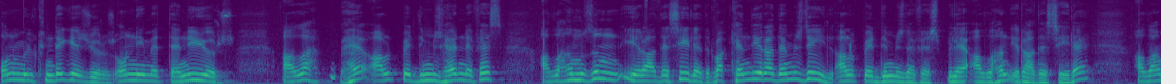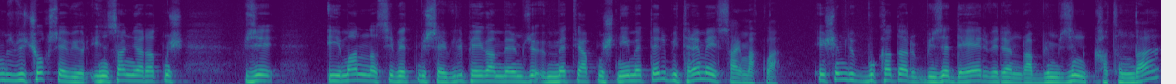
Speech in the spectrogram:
Onun mülkünde geziyoruz. Onun nimetlerini yiyoruz. Allah her alıp verdiğimiz her nefes Allah'ımızın iradesiyledir. Bak kendi irademiz değil. Alıp verdiğimiz nefes bile Allah'ın iradesiyle. Allah'ımız bizi çok seviyor. İnsan yaratmış. Bizi iman nasip etmiş. Sevgili peygamberimize ümmet yapmış. Nimetleri bitiremeyiz saymakla. E şimdi bu kadar bize değer veren Rabbimizin katında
